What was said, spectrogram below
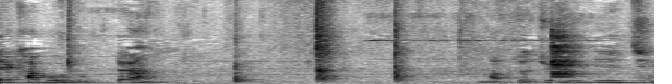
দেখাবো লুকটা। মাত্র চুলি দিয়েছি।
